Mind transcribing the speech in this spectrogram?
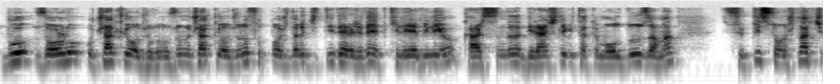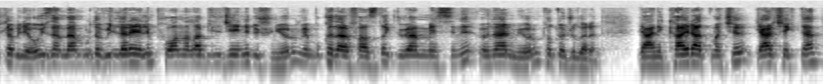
bu zorlu uçak yolculuğu, uzun uçak yolculuğu futbolcuları ciddi derecede etkileyebiliyor. Karşısında da dirençli bir takım olduğu zaman sürpriz sonuçlar çıkabiliyor. O yüzden ben burada Villarreal'in puan alabileceğini düşünüyorum ve bu kadar fazla güvenmesini önermiyorum Totocuların. Yani Kayrat maçı gerçekten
